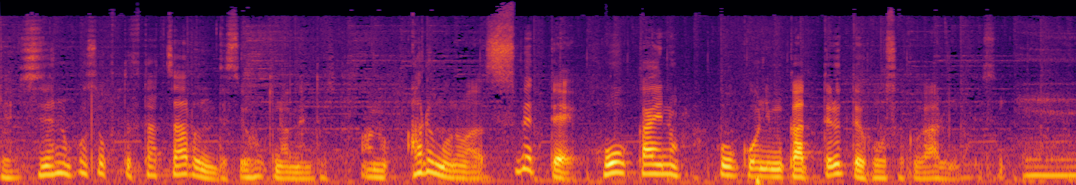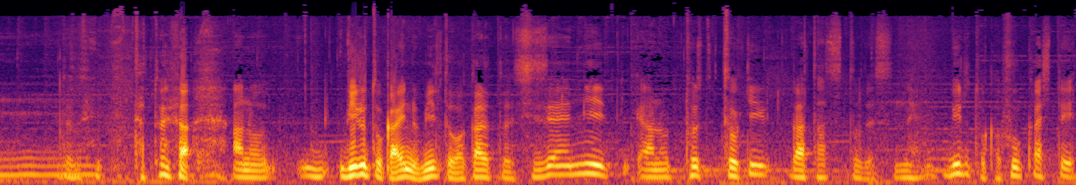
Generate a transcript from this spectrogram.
で自然の法則って2つあるんですよ大きな面として。あのあるものは全て崩壊の方向に向かっているという法則があるんですね。例えばあのビルとかああいうのを見ると分かると自然にあの時が経つとですねビルとか風化して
